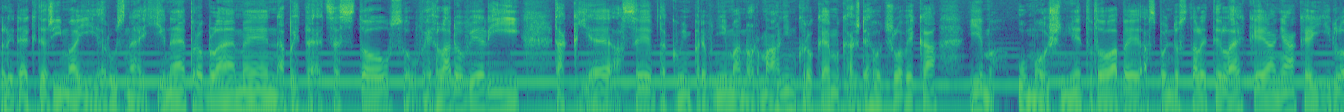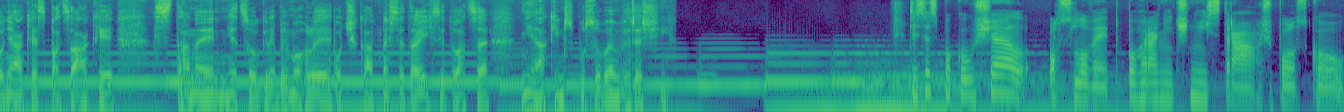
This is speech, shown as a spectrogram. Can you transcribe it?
lidé, kteří mají různé jiné problémy, nabité cestou, jsou vyhladovělí, tak je asi takovým prvním a normálním krokem každého člověka jim umožnit to, aby aspoň dostali ty léky a nějaké jídlo, nějaké spacáky, stany, něco, kde by mohli počkat, než se ta jejich situace nějakým způsobem vyřeší. Ty se pokoušel oslovit pohraniční stráž polskou.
